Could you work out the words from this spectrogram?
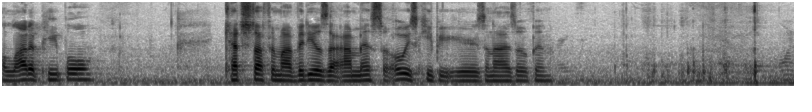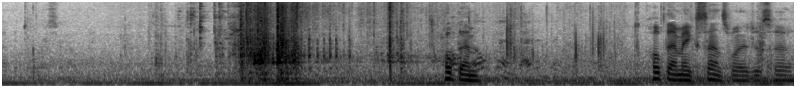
A lot of people catch stuff in my videos that I miss, so always keep your ears and eyes open. Hope that hope that makes sense what I just said.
